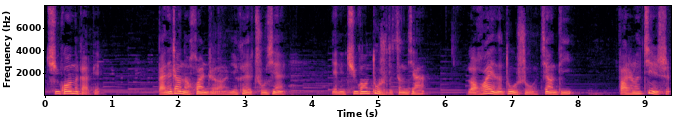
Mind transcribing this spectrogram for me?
屈光的改变。白内障的患者也可以出现眼睛屈光度数的增加，老花眼的度数降低，发生了近视。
